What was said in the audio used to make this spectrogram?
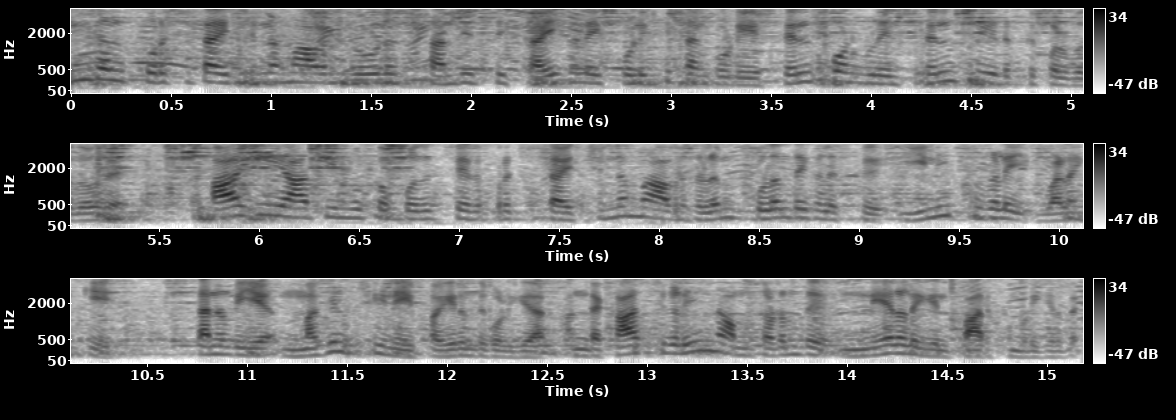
பெண்கள் புரட்சித்தாய் சின்னம்மா அவர்களோடு சந்தித்து கைகளை குலுக்கி தங்களுடைய செல்போன்களில் செல்ஃபி எடுத்துக் கொள்வதோடு அஇஅதிமுக பொதுச் செயலர் புரட்சித்தாய் சின்னம்மா அவர்களும் குழந்தைகளுக்கு இனிப்புகளை வழங்கி தன்னுடைய மகிழ்ச்சியினை பகிர்ந்து கொள்கிறார். அந்த காட்சிகளையும் நாம் தொடர்ந்து நேரலையில் பார்க்க முடிகிறது.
